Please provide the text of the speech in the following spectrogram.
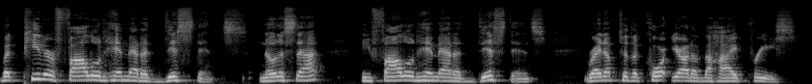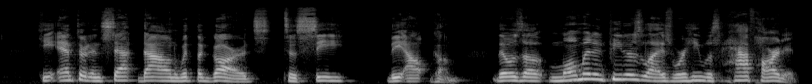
But Peter followed him at a distance. Notice that? He followed him at a distance right up to the courtyard of the high priest. He entered and sat down with the guards to see the outcome. There was a moment in Peter's life where he was half hearted.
